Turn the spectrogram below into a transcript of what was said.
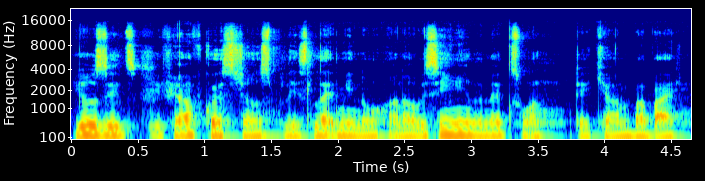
use it. If you have questions please let me know and i'll be seeing you in the next one. Take care and bye bye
